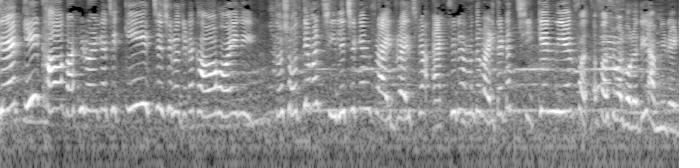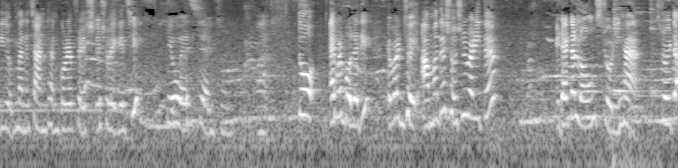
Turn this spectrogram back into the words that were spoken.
যে, কি খাওয়া বাকি রয়ে গেছে? কি ইচ্ছে ছিল যেটা খাওয়া হয়নি? তো সত্যি আমার চিলি চিকেন ফ্রাইড রাইসটা অ্যাকচুয়ালি আমাদের বাড়িতে একটা চিকেন নিয়ে ফার্স্ট অফ অল বলে দিই, আমি রেডি মানে চান ঠান করে ফ্রেশ ট্রেশ হয়ে গেছি। কেউ এসছে একজন। তো একবার বলে দিই, এবার আমাদের শ্বশুর বাড়িতে এটা একটা লং স্টোরি হ্যাঁ। স্টোরিটা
